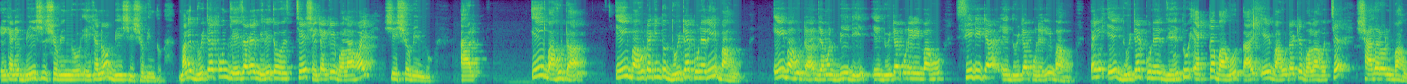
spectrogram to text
এইখানে বি শীর্ষবিন্দু এইখানেও বি শীর্ষবিন্দু। মানে দুইটা কোণ যে জায়গায় মিলিত হচ্ছে, সেটাকে বলা হয় শীর্ষবিন্দু। আর এই বাহুটা এই বাহুটা কিন্তু দুইটা কোণেরই বাহু। এই বাহুটা যেমন বিডি এই দুইটা কোণেরই বাহু। সিডিটা এই দুইটা কোণেরই বাহু। তাইলে এই দুইটা কোণের যেহেতু একটা বাহু, তাই এই বাহুটাকে বলা হচ্ছে সাধারণ বাহু।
